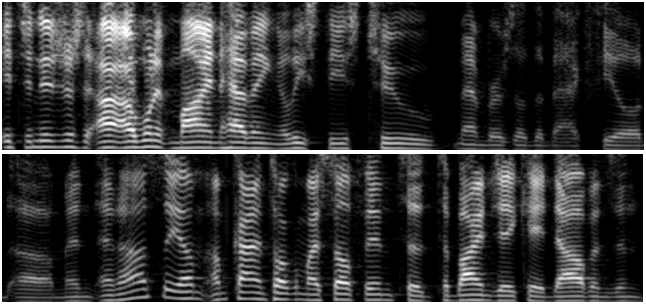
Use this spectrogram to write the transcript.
it's an interesting. I, I, wouldn't mind having at least these two members of the backfield. Um, and and honestly, I'm I'm kind of talking myself into to buying J.K. Dobbins and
